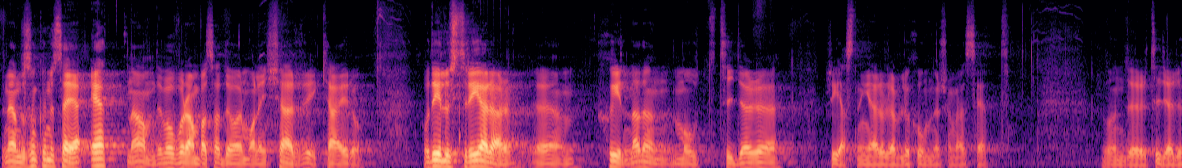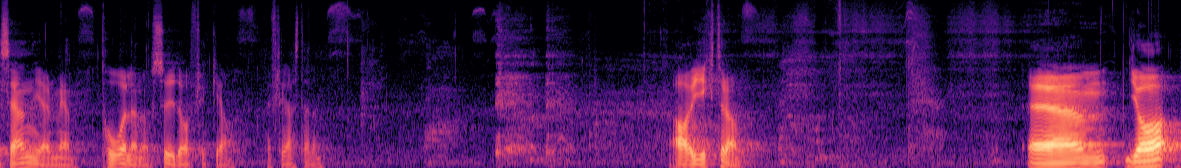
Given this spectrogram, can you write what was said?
Den enda som kunde säga ett namn det var vår ambassadör Malin Kärri i Kairo. Och det illustrerar eh, skillnaden mot tidigare resningar och revolutioner som vi har sett under tidigare decennier med Polen och Sydafrika med flera ställen. Ja, hur gick det då? Ehm, ja,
